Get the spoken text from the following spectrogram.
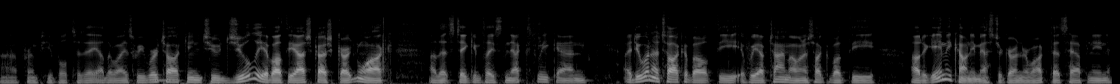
uh, from people today. Otherwise, we were talking to Julie about the Oshkosh Garden Walk uh, that's taking place next weekend. I do want to talk about the, if we have time, I want to talk about the Outagamie County Master Gardener Walk that's happening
